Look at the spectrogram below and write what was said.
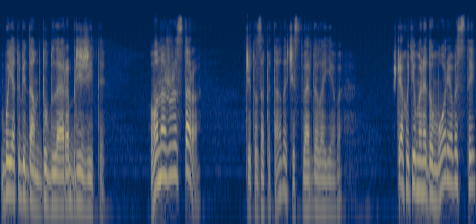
бо я тобі дам дублера бріжіти. Вона ж уже стара. Чи то запитала, чи ствердила Єва. Ще хотів мене до моря вести.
